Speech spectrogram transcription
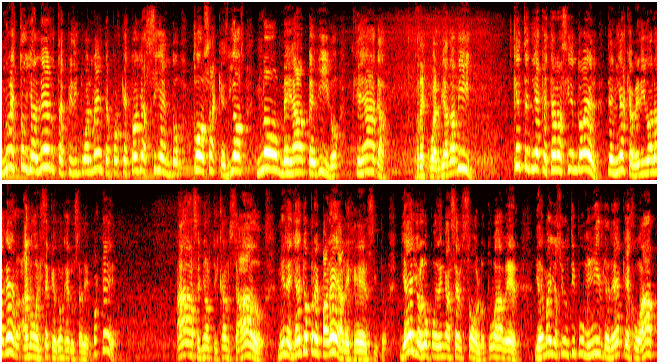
no estoy alerta espiritualmente porque estoy haciendo cosas que Dios no me ha pedido que haga. Recuerde a David. ¿Qué tenía que estar haciendo él? Tenía que haber ido a la guerra. Ah, no, él se quedó en Jerusalén. ¿Por qué? Ah, Señor, estoy cansado. Mire, ya yo preparé al ejército. Ya ellos lo pueden hacer solo. Tú vas a ver y además yo soy un tipo humilde, de que Joab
